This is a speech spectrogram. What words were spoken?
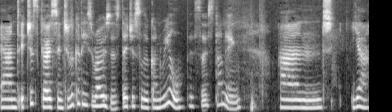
And it just goes into, look at these roses. They just look unreal. They're so stunning. And yeah,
